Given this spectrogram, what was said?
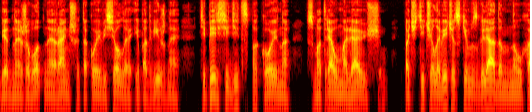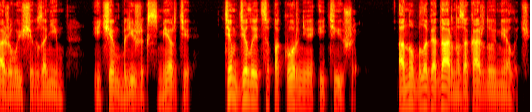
Бедное животное, раньше такое веселое и подвижное, теперь сидит спокойно, смотря умоляющим, почти человеческим взглядом на ухаживающих за ним, и чем ближе к смерти, тем делается покорнее и тише. Оно благодарно за каждую мелочь,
